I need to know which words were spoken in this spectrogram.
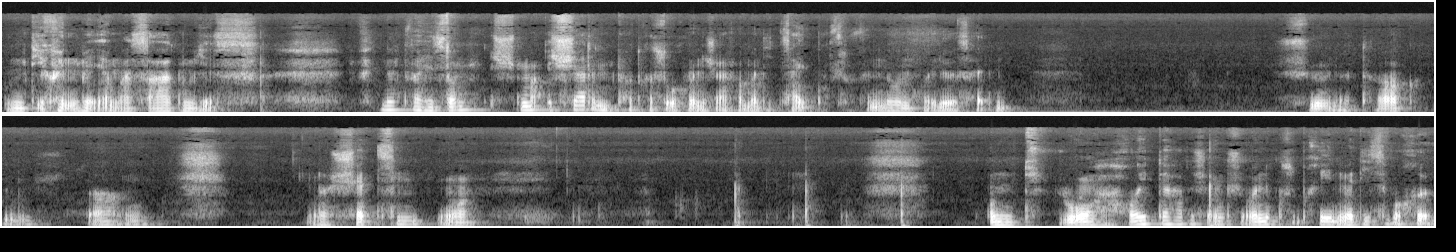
Und ihr könnt mir ja mal sagen, wie es findet, weil sonst ich, ich werde den Podcast auch, wenn ich einfach mal die Zeit dafür finde. Und heute ist halt ein schöner Tag, würde ich sagen. Oder schätzen, ja. Und ja, heute habe ich eigentlich auch nichts zu reden, weil diese Woche,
